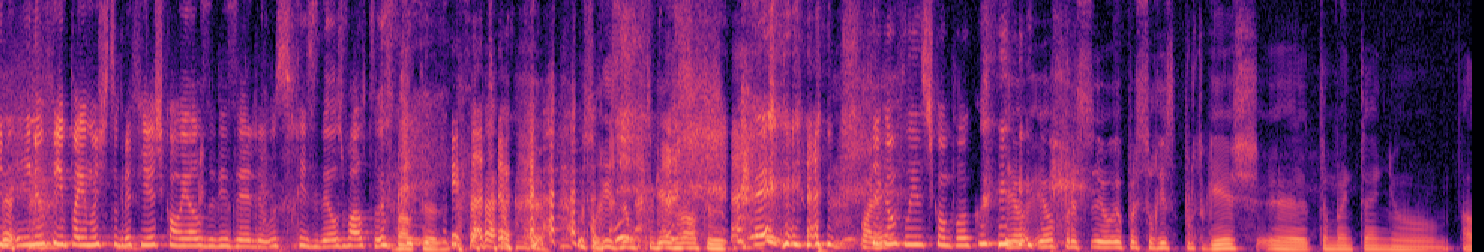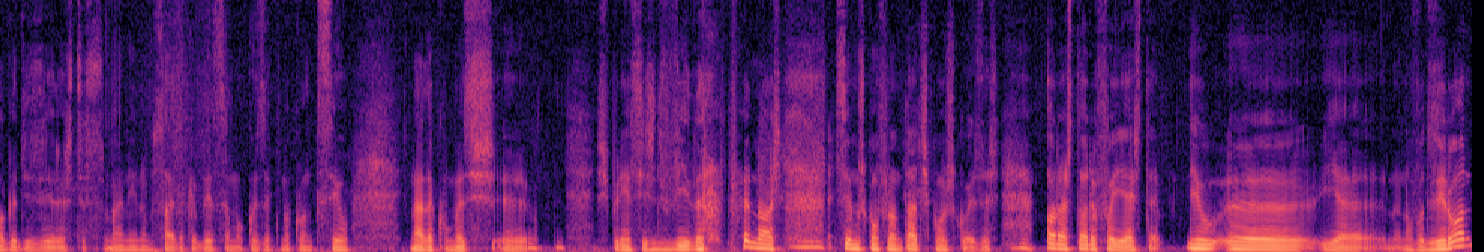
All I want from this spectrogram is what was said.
e no fim põem umas fotografias com eles a dizer o sorriso deles vale tudo. Vale tudo. o sorriso de um português vale tudo. Olha, Ficam felizes com pouco. Eu, eu, para, eu, eu, para sorriso de português, uh, também tenho algo a dizer esta semana e não me sai da cabeça uma coisa que me aconteceu nada como as uh, experiências de vida para nós sermos confrontados com as coisas. Ora, a história foi esta. Eu uh, ia, não vou dizer onde,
